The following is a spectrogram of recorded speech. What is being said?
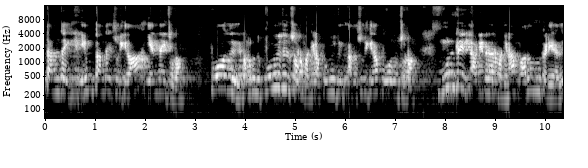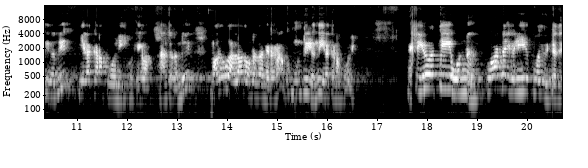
தந்தை எம் தந்தை சுருக்கிதான் எந்தை சொல்லலாம் போது நம்மளுக்கு வந்து பொழுதுன்னு சொல்றோம் பார்த்தீங்களா பொழுது அதை சுருக்கிதான் போதுன்னு சொல்றோம் முன்றில் அப்படின்றது பார்த்தீங்கன்னா மருவு கிடையாது. இது வந்து இலக்கண போலி ஓகேங்களா? ஆன்சர் வந்து மருவு அல்லாத ஒன்று தான் கேட்டாங்கன்னா அப்போ முன்றில் வந்து இலக்கண போலி. நெக்ஸ்ட் இருபத்தி ஒன்று குழந்தை வெளியே போய்விட்டது.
